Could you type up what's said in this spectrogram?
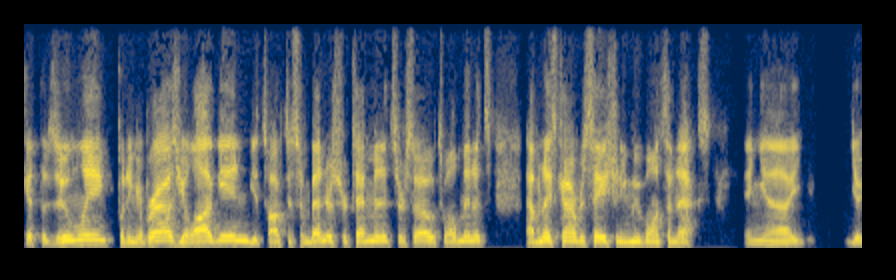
Get the Zoom link, put in your browser, you log in, you talk to some vendors for 10 minutes or so, 12 minutes, have a nice conversation, you move on to the next. And uh,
